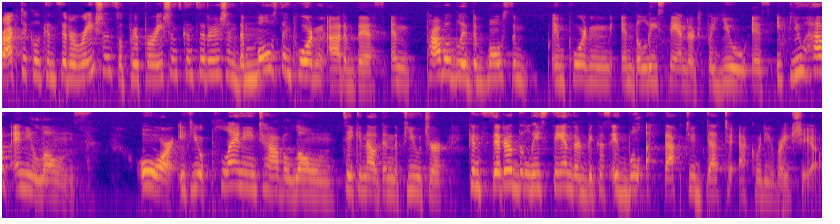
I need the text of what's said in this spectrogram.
practical considerations or preparations consideration, the most important out of this, and probably the most important in the lease standard for you, is if you have any loans or if you're planning to have a loan taken out in the future, consider the lease standard because it will affect your debt to equity ratio.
